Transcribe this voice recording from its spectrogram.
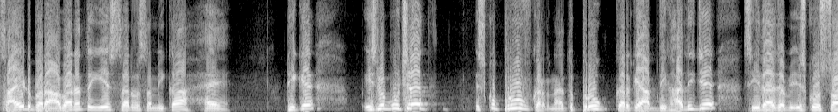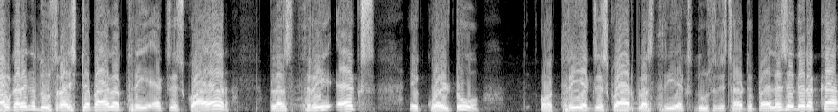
साइड बराबर है तो ये सर्व समीका है। ठीक है? इसमें पूछ रहे इसको प्रूव करना है। तो प्रूव करके आप दिखा दीजिए। सीधा जब इसको सॉल्व करेंगे, दूसरा स्टेप आएगा three x square plus three x equal to और three x square plus three x दूसरी साइड तो पहले से दे रखा है।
